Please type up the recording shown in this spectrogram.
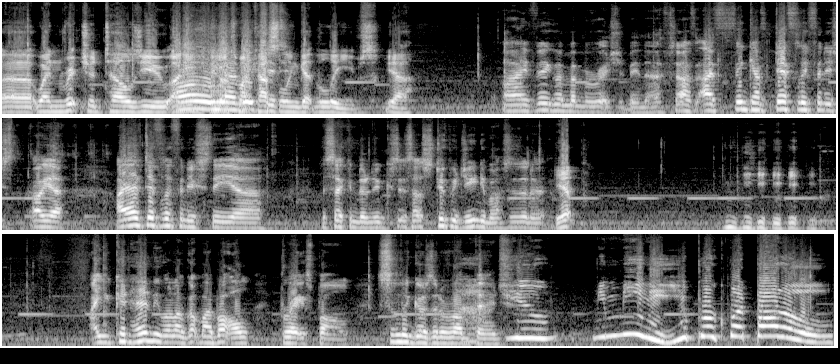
Uh, when Richard tells you, "I Oh, need to go yeah, to my Richard. castle and get the leaves," yeah. I think I remember Richard being there. So I, I think I've definitely finished. Oh yeah, I have definitely finished the uh, the second dungeon because it's that stupid genie boss, isn't it? Yep. You can hear me while I've got my bottle. Breaks bottle. Suddenly goes on a rampage. You, you meanie! You broke my bottle.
